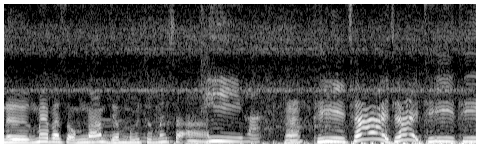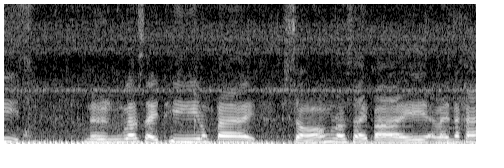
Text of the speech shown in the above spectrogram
หนึ่งแม่ผสมน้ำเดี๋ยวมือเธอไม่สะอาด ทีค่ะฮะทีใช่ใช่ทีทีหนึ่งเราใส่ทีลงไปสองเราใส่ใบอะไรนะคะ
